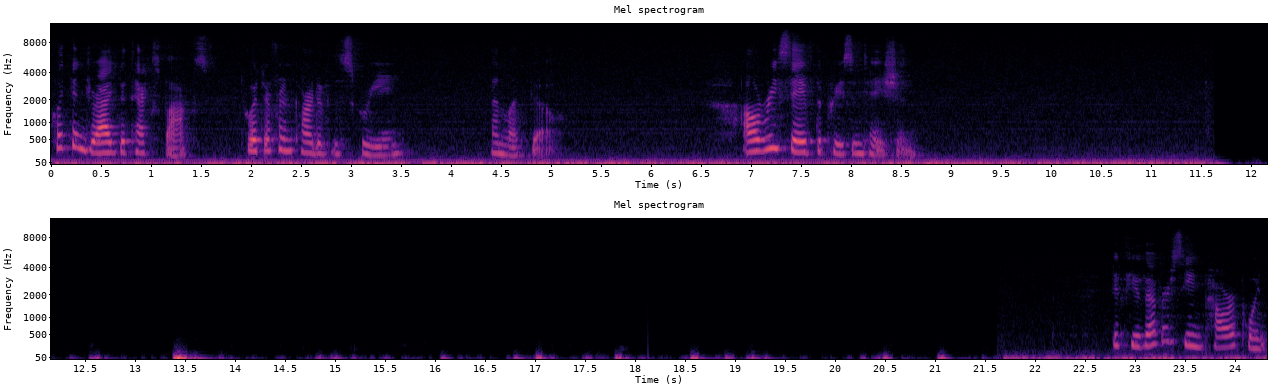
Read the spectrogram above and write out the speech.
click and drag the text box to a different part of the screen and let go. I'll resave the presentation. If you've ever seen PowerPoint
